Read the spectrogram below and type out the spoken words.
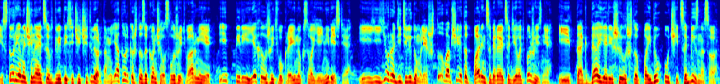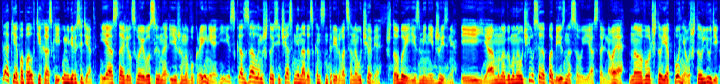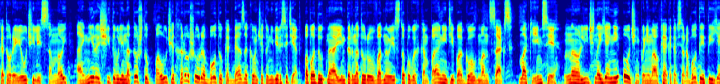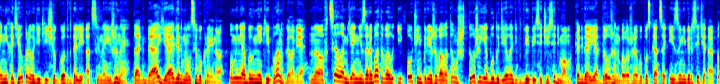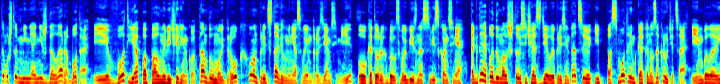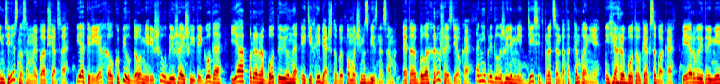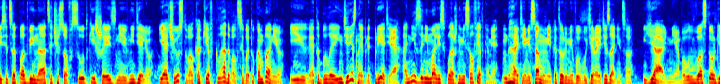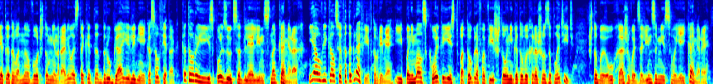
История начинается в 2004 -м. Я только что закончил служить в армии и переехал жить в Украину к своей невесте. И ее родители думали, что вообще этот парень собирается делать по жизни. И тогда я решил, что пойду учиться бизнесу. Так я попал в Техасский университет. Я оставил своего сына и жену в Украине и сказал им, что сейчас мне надо сконцентрироваться на учебе, чтобы изменить жизнь. И я многому научился по бизнесу и остальное. Но вот что я понял, что люди, которые учились со мной, они рассчитывали на то, что получат хорошую работу, когда закончат университет, попадут на интернатуру в одну из топовых компаний типа Goldman Sachs, McKinsey. Но лично я не очень понимал, как это все работает, и я не хотел проводить еще год вдали от сына и жены. Тогда я вернулся в Украину. У меня был некий план в голове, но в целом я не зарабатывал и очень переживал о том, что же я буду делать в 2007 когда я должен был уже выпускаться из университета, потому что меня не ждала работа. И вот я попал на вечеринку. Там был мой друг, он представил меня своим друзьям семьи, у которых был свой бизнес в Висконсине. Тогда я подумал, что сейчас сделаю презентацию и посмотрим, как оно закрутится. Им было интересно со мной пообщаться. Я переехал, купил дом и решил ближайшие три года я проработаю на этих ребят, чтобы помочь им с бизнесом. Это была хорошая сделка. Они предложили мне 10% от компании. Я работал как собака. Первые три месяца по 12 часов в сутки, 6 дней в неделю. Я я чувствовал, как я вкладывался в эту компанию. И это было интересное предприятие. Они занимались влажными салфетками. Да, теми самыми, которыми вы вытираете задницу. Я не был в восторге от этого, но вот что мне нравилось, так это другая линейка салфеток, которые используются для линз на камерах. Я увлекался фотографией в то время и понимал, сколько есть фотографов и что они готовы хорошо заплатить, чтобы ухаживать за линзами своей камеры.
